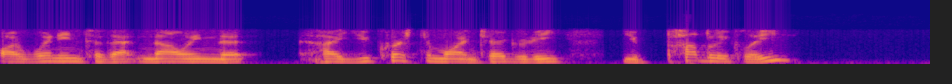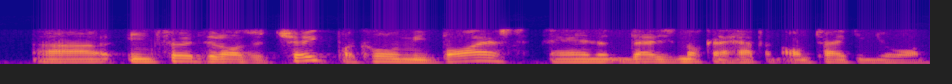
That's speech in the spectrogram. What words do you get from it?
I went into that knowing that, hey, you question my integrity, you publicly uh, inferred that I was a cheat by calling me biased, and that is not going to happen. I'm taking you on.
